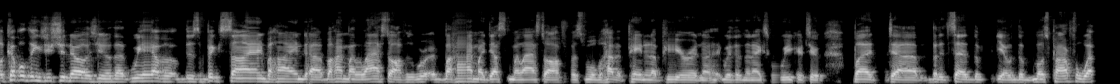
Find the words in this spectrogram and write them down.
a couple things you should know is you know that we have a there's a big sign behind uh, behind my last office. Behind my desk in my last office. We'll have it painted up here in a, within the next week or two. But uh, but it said the you know the most powerful weapon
